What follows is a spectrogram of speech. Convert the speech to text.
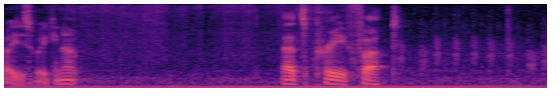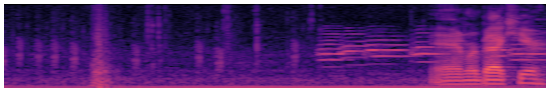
But he's waking up. That's pretty fucked. And we're back here.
